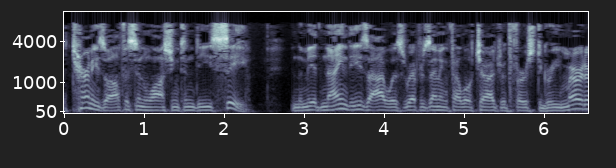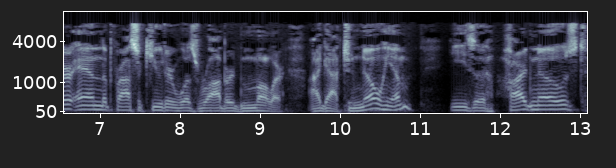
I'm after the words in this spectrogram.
Attorney's Office in Washington, D.C. In the mid 90s, I was representing a fellow charged with first degree murder and the prosecutor was Robert Mueller. I got to know him He's a hard-nosed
